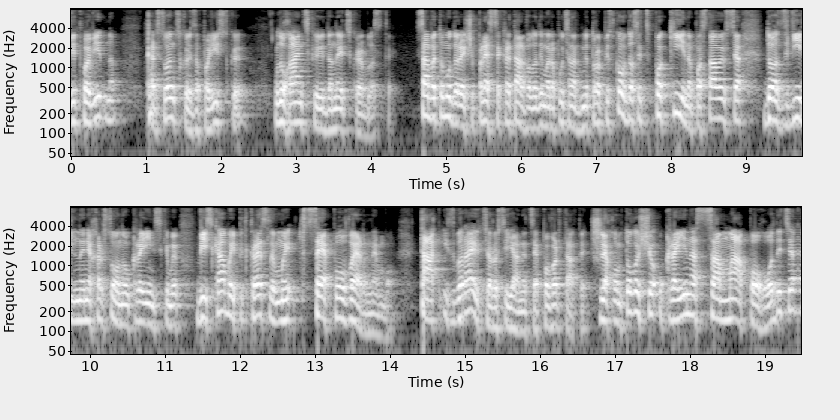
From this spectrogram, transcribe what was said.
відповідно Херсонської, Запорізької, Луганської, Донецької областей. Саме тому, до речі, прес-секретар Володимира Путіна Дмитро Пісков досить спокійно поставився до звільнення Херсону українськими військами і підкреслив, ми все повернемо. Так і збираються росіяни це повертати шляхом того, що Україна сама погодиться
